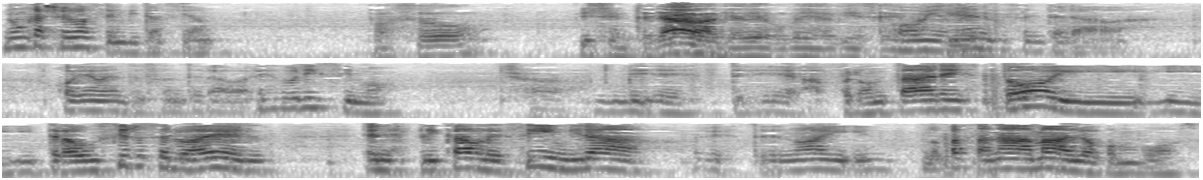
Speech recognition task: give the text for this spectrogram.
Nunca llegó esa invitación. Pasó y se enteraba que había cumpleaños 15. Obviamente se enteraba, obviamente se enteraba. Es durísimo. Este, afrontar esto y, traducírselo a él en explicarle sí mira este, no hay no pasa nada malo con vos.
